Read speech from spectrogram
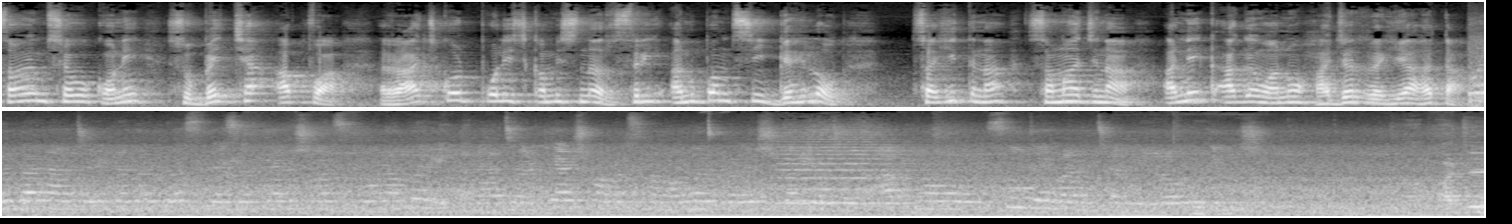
સ્વયંસેવકોને શુભેચ્છા આપવા રાજકોટ પોલીસ કમિશનર શ્રી અનુપમસિંહ ગેહલોત સહિતના સમાજના અનેક આગેવાનો હાજર રહ્યા હતા. આજે અઠ્યાવીસમા વર્ષમાં મંગળ પ્રવેશ કર્યો છે. આપનો શું કહેવાનું છે આપની પ્રવૃત્તિ વિશે? આજે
